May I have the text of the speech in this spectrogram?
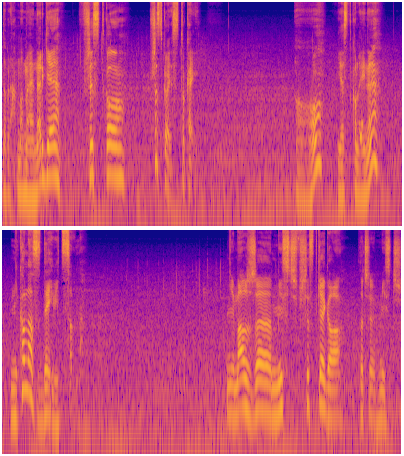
Dobra, mamy energię, wszystko, wszystko jest ok. O, jest kolejny. Nicholas Davidson. Niemalże mistrz wszystkiego. Znaczy mistrz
